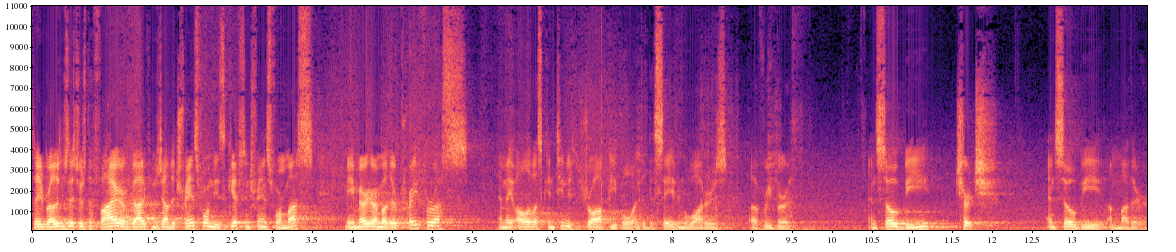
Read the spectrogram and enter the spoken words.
Today, brothers and sisters, the fire of God comes down to transform these gifts and transform us. May Mary, our mother, pray for us, and may all of us continue to draw people into the saving waters of rebirth. And so be church, and so be a mother.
